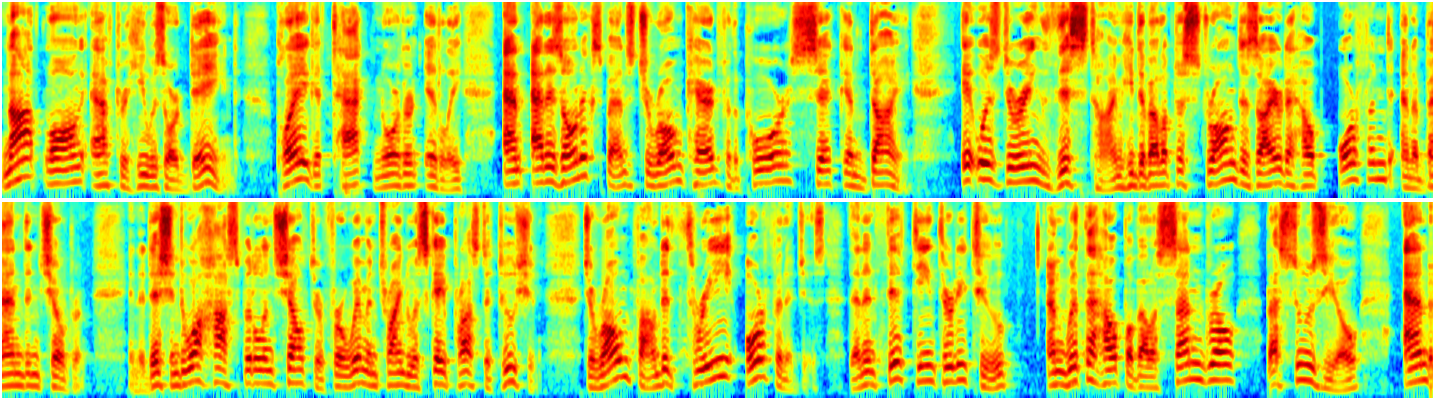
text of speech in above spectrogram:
Not long after he was ordained, plague attacked northern Italy, and at his own expense, Jerome cared for the poor, sick, and dying. It was during this time he developed a strong desire to help orphaned and abandoned children. In addition to a hospital and shelter for women trying to escape prostitution, Jerome founded three orphanages. Then in 1532, and with the help of Alessandro Besuzio and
